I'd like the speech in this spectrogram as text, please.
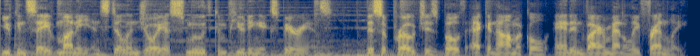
you can save money and still enjoy a smooth computing experience. This approach is both economical and environmentally friendly.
